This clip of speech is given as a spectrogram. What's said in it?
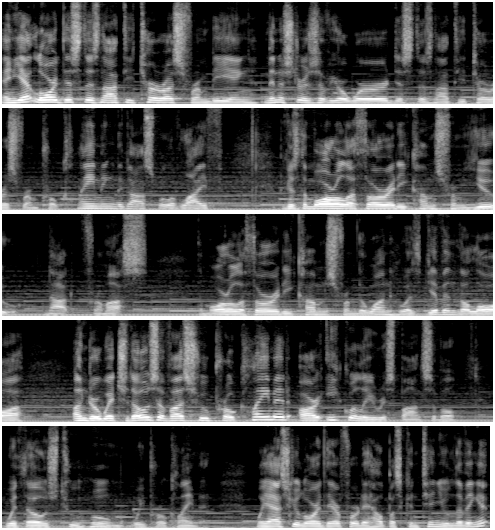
And yet, Lord, this does not deter us from being ministers of your word. This does not deter us from proclaiming the gospel of life, because the moral authority comes from you, not from us. The moral authority comes from the one who has given the law under which those of us who proclaim it are equally responsible with those to whom we proclaim it. We ask you, Lord, therefore, to help us continue living it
